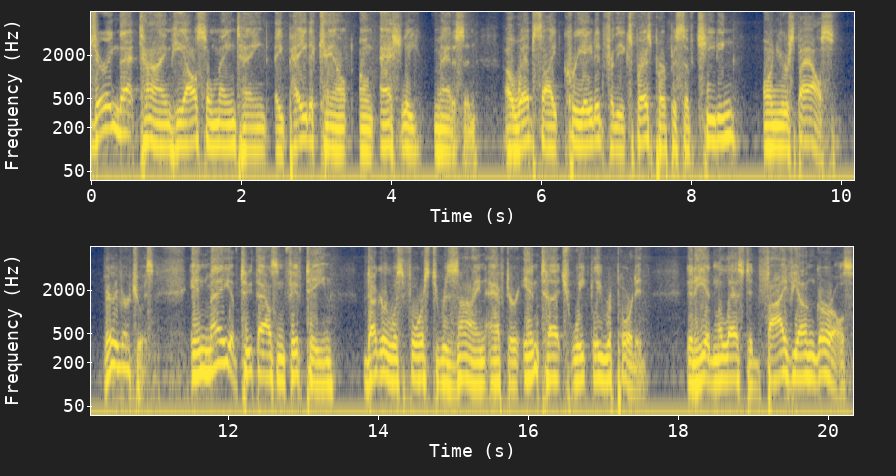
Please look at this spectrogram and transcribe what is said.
During that time, he also maintained a paid account on Ashley Madison, a website created for the express purpose of cheating on your spouse. Very virtuous. In May of 2015, Duggar was forced to resign after In Touch Weekly reported that he had molested five young girls,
